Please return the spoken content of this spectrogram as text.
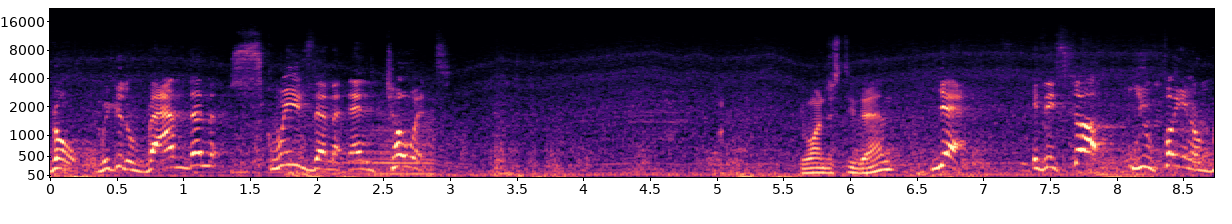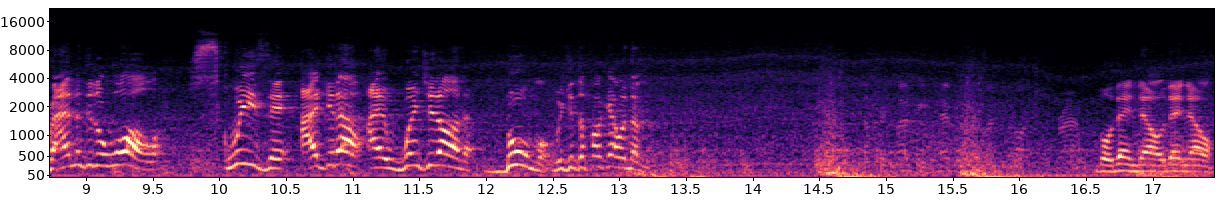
bro, we could ram them, squeeze them, and tow it. You want to just do that? Yeah. If they stop, you fucking ram into the wall, squeeze it. I get out. I winch it on. Boom. We get the fuck out with them. Bro, they know. They know.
